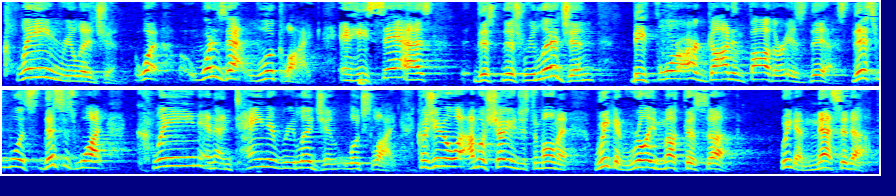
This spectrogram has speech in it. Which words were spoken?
clean religion. What, what does that look like? And he says this, this religion before our God and Father is this. This, was, this is what clean and untainted religion looks like. Because you know what? I'm going to show you in just a moment. We can really muck this up. We can mess it up.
